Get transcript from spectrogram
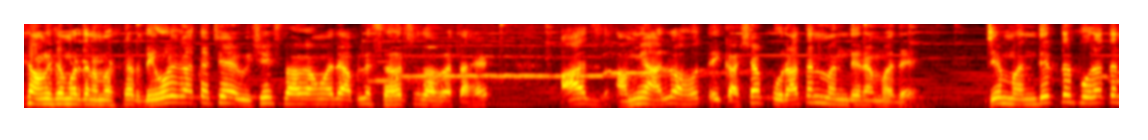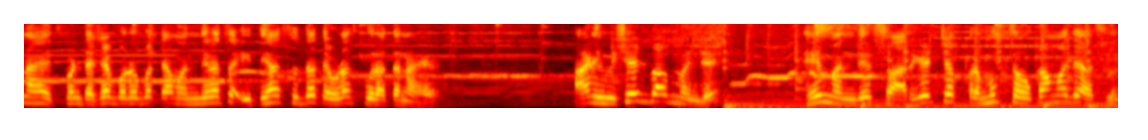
स्वामी समर्थ नमस्कार. देऊळ या विशेष भागामध्ये आपलं सहर्ष स्वागत आहे. आज आम्ही आलो आहोत एक अशा पुरातन मंदिरामध्ये जे मंदिर तर पुरातन आहेच पण त्याच्याबरोबर त्या मंदिराचा इतिहास सुद्धा तेवढाच पुरातन आहे. आणि विशेष बाब म्हणजे हे मंदिर स्वारगेटच्या प्रमुख चौकामध्ये असून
